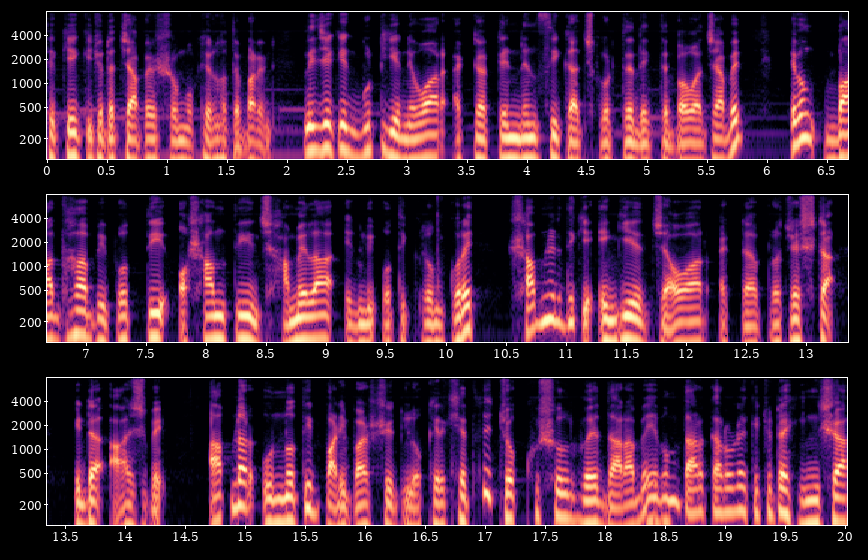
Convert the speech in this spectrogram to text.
থেকে কিছুটা চাপের সম্মুখীন হতে পারেন। নিজেকে গুটিয়ে নেওয়ার একটা টেন্ডেন্সি কাজ করতে দেখতে পাওয়া যাবে এবং বাধা, বিপত্তি, অশান্তি, ঝামেলা এগুলি অতিক্রম করে সামনের দিকে এগিয়ে যাওয়ার একটা প্রচেষ্টা এটা আসবে। আপনার উন্নতি পারিপার্শ্বিক লোকের ক্ষেত্রে চক্ষুশূল হয়ে দাঁড়াবে এবং তার কারণে কিছুটা হিংসা,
